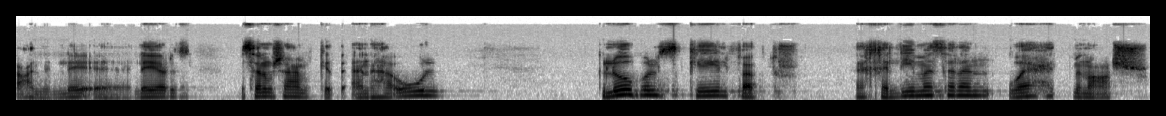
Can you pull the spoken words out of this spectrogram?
عن ال layers بس أنا مش هعمل كده. أنا هقول global scale factor. هخليه مثلا واحد من عشرة.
